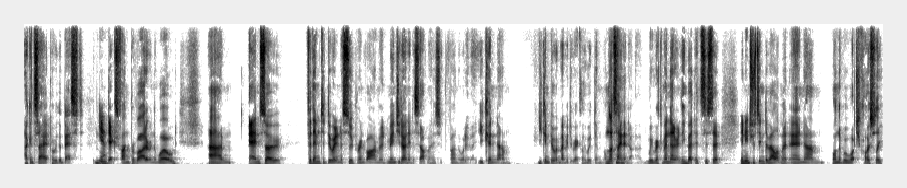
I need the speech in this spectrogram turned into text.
I can say it, probably the best Yeah. index fund provider in the world, um, and so for them to do it in a super environment means you don't need a self-managed super fund or whatever. You can um, you can do it maybe directly with them. I'm not saying that uh, we recommend that or anything, but it's just a, an interesting development and um, one that we'll watch closely.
